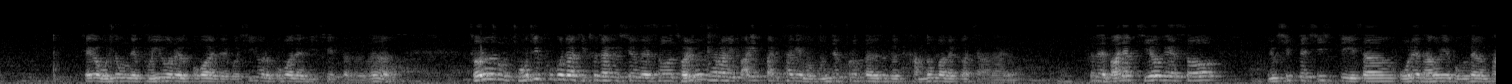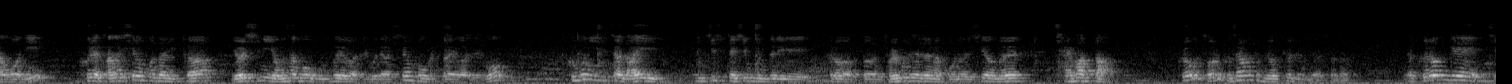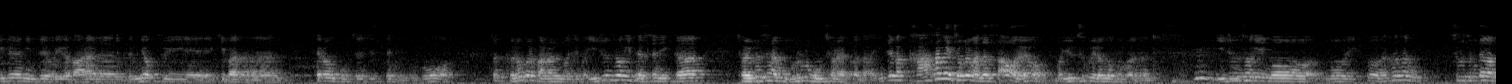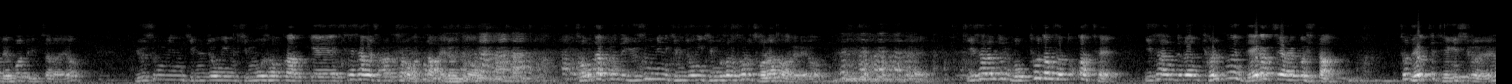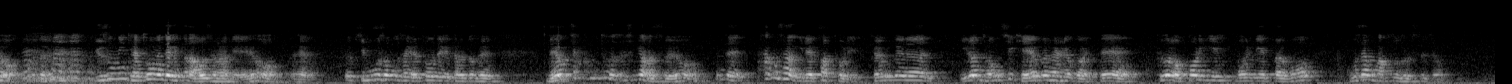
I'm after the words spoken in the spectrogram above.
제가 우리 동네 구의원을 뽑아야 되고 시의원을 뽑아야 되는 위치에 있다면은 저는 공직 후보자 기초 자격 시험에서 젊은 사람이 빠릿빠릿하게 뭐 문제 풀었다 해서 그 감동받을 것 같지 않아요. 근데 만약 지역에서 60대, 70대 이상 올해 당원에 봉사한 당원이 그래 당원 시험 본다니까 열심히 영상 보고 공부해가지고 내가 시험 보겠다 해가지고 그분이 진짜 나이 60, 70 되신 분들이 그런 어떤 젊은 세대나 보는 시험을 잘 봤다. 그러면 저는 그 사람한테 명표 줍니다. 저는. 그러니까 그런 게 지금 이제 우리가 말하는 능력주의에 기반한 새로운 공천 시스템이고 전 그런 걸 바라는 거지. 뭐 이준석이 됐으니까 젊은 사람 우르르 공천할 거다. 이제 막 가상의 적을 만나서 싸워요. 뭐 유튜브 이런 거 보면은 이준석이 뭐뭐 있고 항상 주 등장한 멤버들 있잖아요. 유승민, 김종인, 김무성과 함께 세상을 장악하러 왔다 이런 거. 정작 근데 유승민, 김종인, 김무성 서로 전화도 안 해요. 네. 이 사람들은 목표도 항상 똑같아. 이 사람들은 결국엔 내각제 할 것이다. 저 내각제 되게 싫어해요. 네. 유승민 대통령 되겠다 나온 사람이에요. 네. 그 김무성도 대통령 되겠다 했던 사람이 한 번도 신경 안 써요. 근데 항상 이 레파토리. 결국에는 이런 정치 개혁을 하려고 할 때 그걸 엎어리기 모르겠다고 공상박수를 쓰죠.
